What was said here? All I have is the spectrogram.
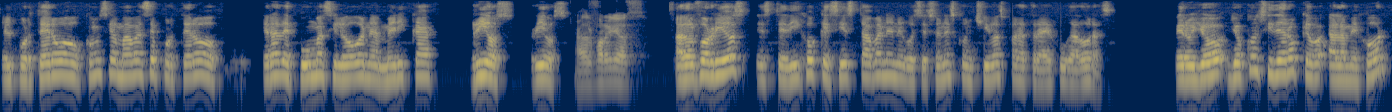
el portero, ¿cómo se llamaba ese portero? Era de Pumas y luego en América, Ríos, Ríos. Adolfo Ríos. Adolfo Ríos este, dijo que sí estaban en negociaciones con Chivas para traer jugadoras. Pero yo, yo considero que a lo mejor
